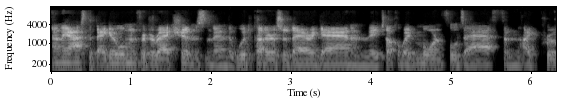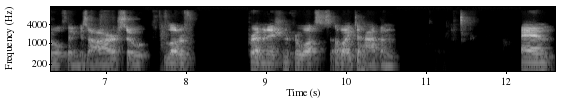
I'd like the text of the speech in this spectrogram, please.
And they ask the beggar woman for directions, and then the woodcutters are there again, and they talk about mournful death and how cruel things are. So a lot of premonition for what's about to happen. Um,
